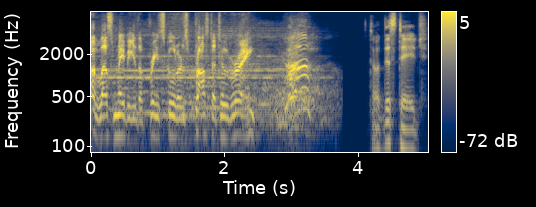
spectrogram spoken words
Unless maybe the preschooler's prostitute ring. So at this stage,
